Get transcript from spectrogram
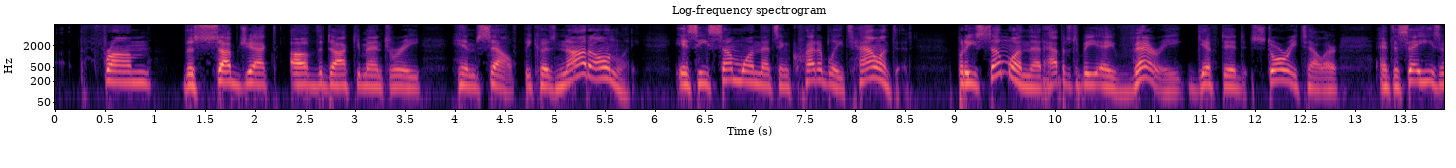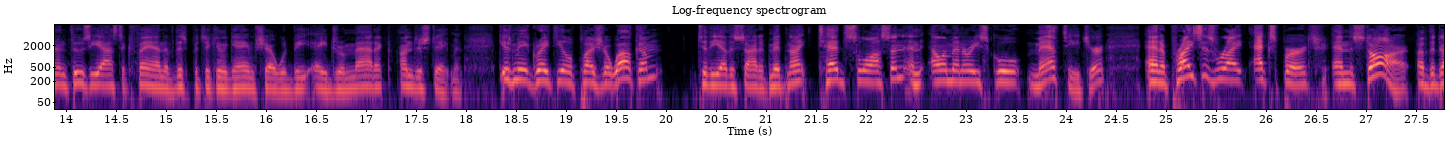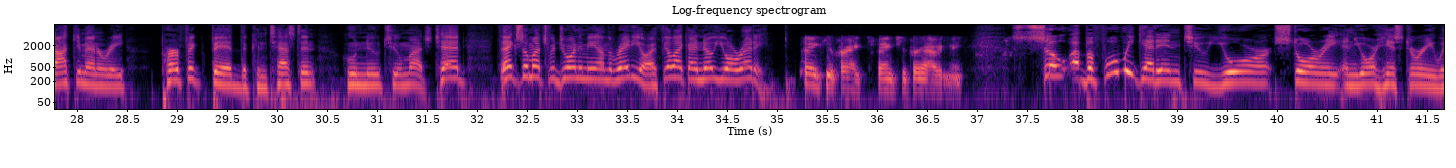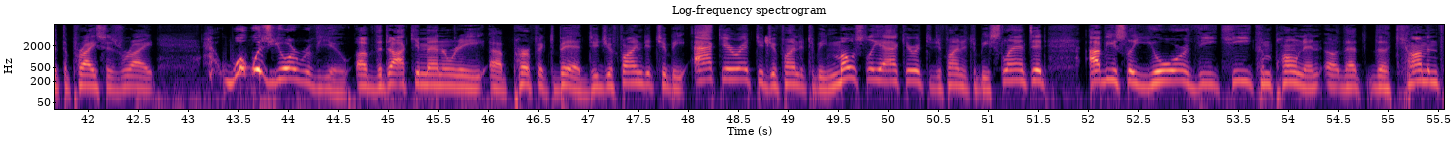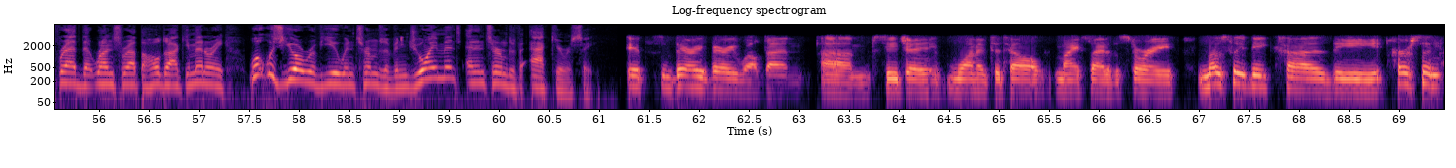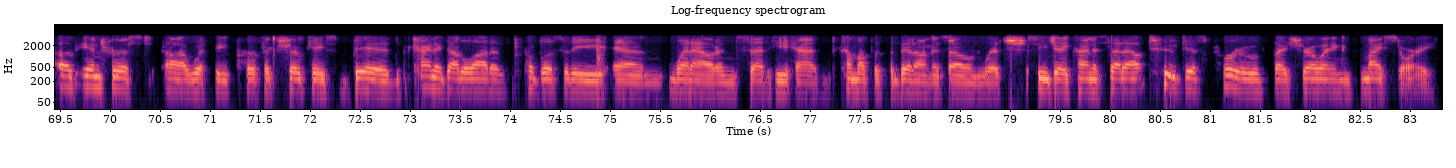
from the subject of the documentary himself because not only is he someone that's incredibly talented, but he's someone that happens to be a very gifted storyteller. And to say he's an enthusiastic fan of this particular game show would be a dramatic understatement. Gives me a great deal of pleasure to welcome to the other side of midnight Ted Slauson, an elementary school math teacher and a Price is Right expert and the star of the documentary Perfect Bid, the contestant who knew too much. Ted, thanks so much for joining me on the radio. I feel like I know you already. Thank you, Frank. Thank you for having me. So, uh, before we get into your story and your history with The Price is Right, what was your review of the documentary uh, Perfect Bid? Did you find it to be accurate? Did you find it to be mostly accurate? Did you find it to be slanted? Obviously, you're the key component, uh, that the common thread that runs throughout the whole documentary. What was your review in terms of enjoyment and in terms of accuracy? It's very, very well done. Um, CJ wanted to tell my side of the story mostly because the person of interest uh, with the perfect showcase bid kind of got a lot of publicity and went out and said he had come up with the bid on his own, which CJ kind of set out to disprove by showing my story.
